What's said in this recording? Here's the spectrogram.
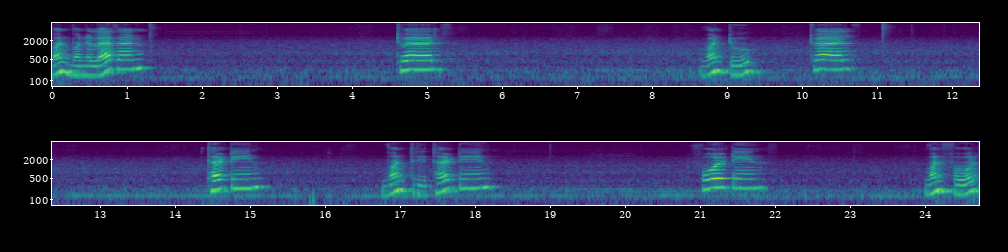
1 1 11, 12, 1 2, 12, 13 1 3 13 14 1 4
